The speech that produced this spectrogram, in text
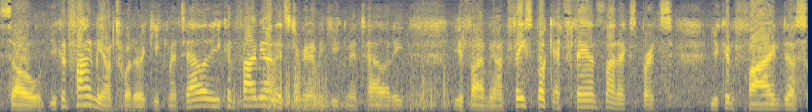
So you can find me on Twitter at Geek Mentality. You can find me on Instagram at Geek Mentality. You can find me on Facebook at Fans Not Experts. You can find us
